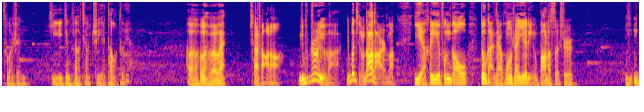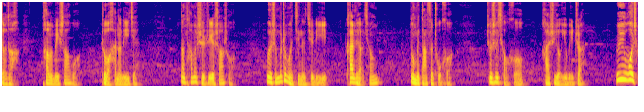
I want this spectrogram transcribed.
做人一定要讲职业道德呀。啊喂喂喂，吓傻了？你不至于吧？你不挺大胆吗？夜黑风高都敢在荒山野岭扒拉死尸。你等等，他们没杀我，这我还能理解。但他们是职业杀手，为什么这么近的距离开两枪都没打死楚河？这是巧合还是有意为之？哎呦我去！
